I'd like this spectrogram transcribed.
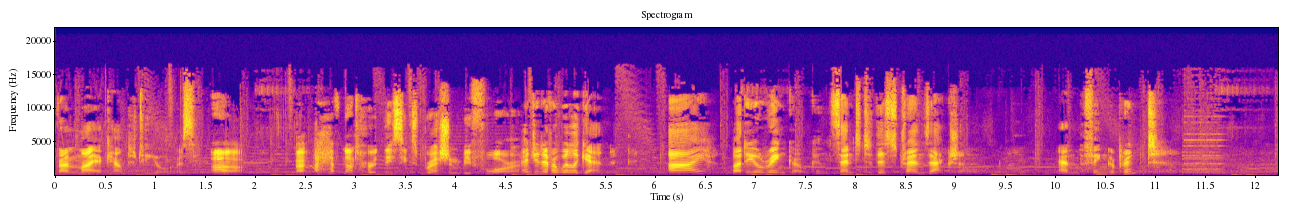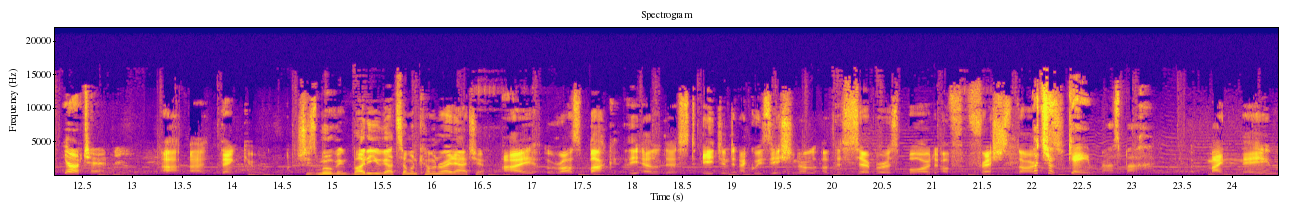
from my account to yours. Ah, I, I have not heard this expression before. And you never will again. I, Buddy Aurinko, consent to this transaction. And the fingerprint? Your turn. Ah, uh, thank you. She's moving. Buddy, you got someone coming right at you. I, Rosbach the Eldest, agent acquisitional of the Cerberus Board of Fresh Starts. What's your game, Rosbach? My name?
